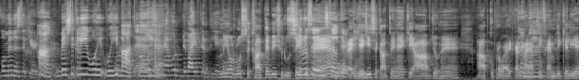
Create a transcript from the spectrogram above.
woman is the care ہاں بیسیکلی وہی وہی بات ہے ہے. وہ ڈیوائڈ کر دیے نہیں اور وہ سکھاتے بھی شروع سے ہی جو ہیں۔ یہی سکھاتے ہیں کہ آپ جو ہیں آپ کو پرووائڈ کرنا ہے اپنی فیملی کے لیے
